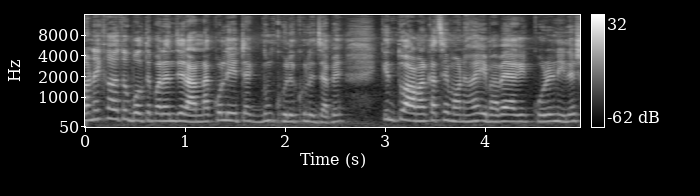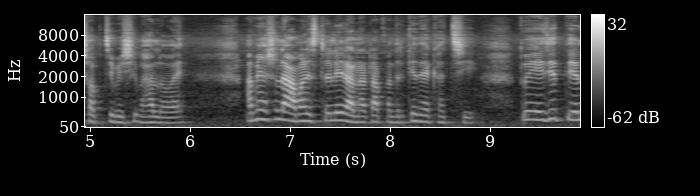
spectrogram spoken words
অনেকে হয়তো বলতে পারেন যে রান্না করলে এটা একদম খুলে খুলে যাবে, কিন্তু আমার কাছে মনে হয় এভাবে আগে করে নিলে সবচেয়ে বেশি ভালো হয়। আমি আসলে আমার স্টাইলে রান্নাটা আপনাদেরকে দেখাচ্ছি। তো এই যে তেল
